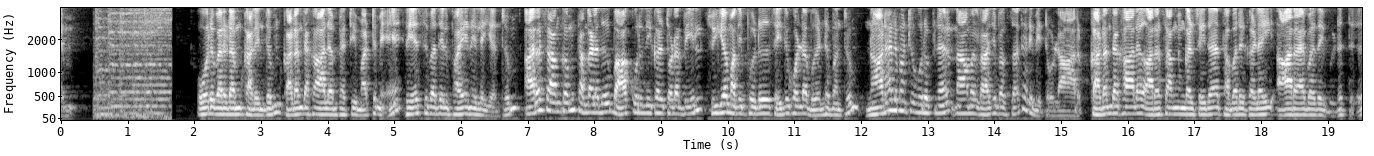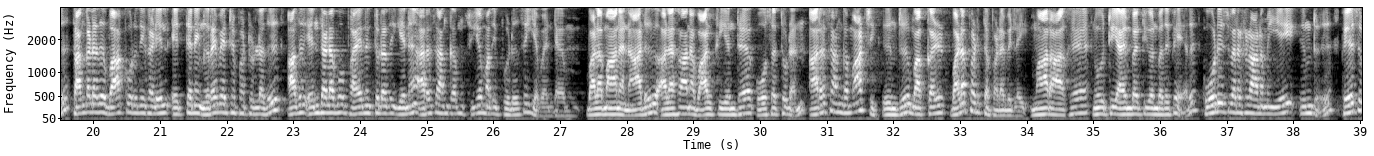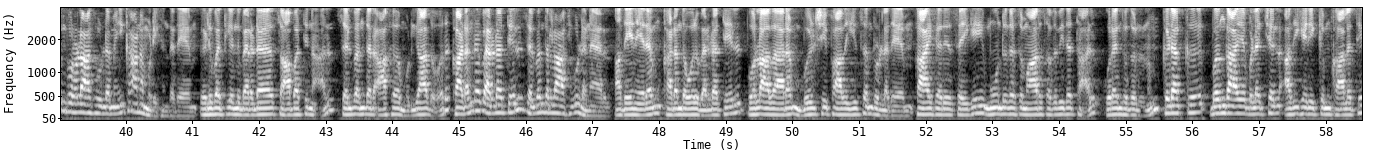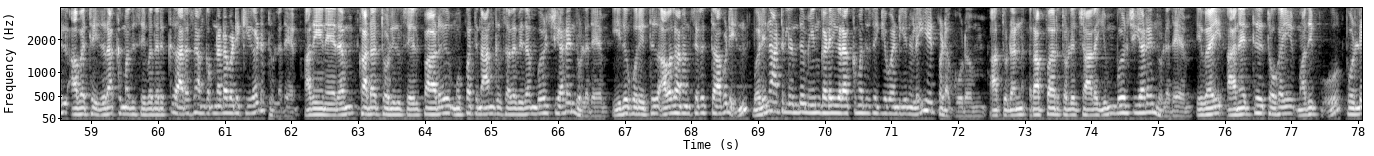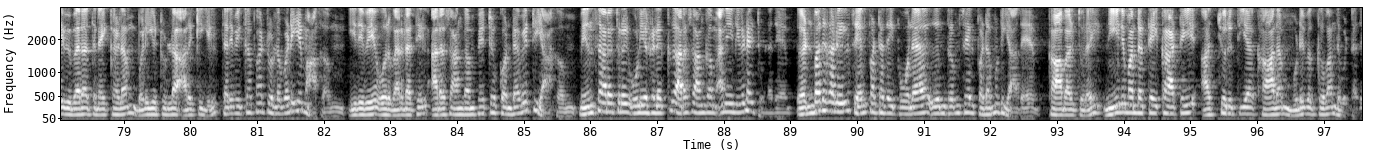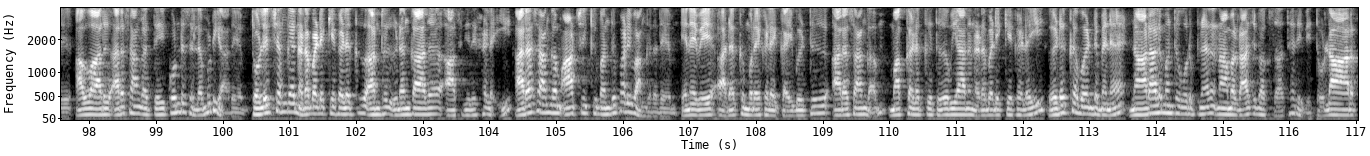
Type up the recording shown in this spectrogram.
ஒரு வருடம் கழிந்தும் கடந்த காலம் பற்றி மட்டுமே பேசுவதில் பயனில்லை என்றும் அரசாங்கம் தங்களது வாக்குறுதிகள் தொடர்பில் சுய மதிப்பீடு செய்து கொள்ள வேண்டும் என்றும் நாடாளுமன்ற உறுப்பினர் நாமல் ராஜபக்ச தெரிவித்துள்ளார். கடந்த கால அரசாங்கங்கள் செய்த தவறுகளை ஆராய்வதை விடுத்து தங்களது வாக்குறுதிகளில் எத்தனை நிறைவேற்றப்பட்டுள்ளது அது எந்த அளவு பயணித்துள்ளது என அரசாங்கம் சுய மதிப்பீடு செய்ய வேண்டும். வளமான நாடு அழகான வாழ்க்கை என்ற கோஷத்துடன் அரசாங்கம் ஆட்சிக்கு இன்று மக்கள் பலப்படுத்தப்படவில்லை. மாறாக நூற்றி ஐம்பத்தி ஒன்பது பேர் கோடீஸ்வரர்களானமையே இன்று பேசும் பொருளாகியுள்ளமை காண முடிகின்றது. எழுபத்தி ஐந்து வருட சாபத்தினால் செல்வந்தர் ஆக முடியாதோர் கடந்த வருடத்தில் செல்வந்தர்களாகியுள்ளனர் அதே நேரம் கடந்த ஒரு வருடத்தில் பொருளாதாரம் வீழ்ச்சி பாதையில் சென்றுள்ளது. காய்கறி செய்கை மூன்று தசம் ஆறு சதவீதத்தால் குறைந்ததுடனும் கிழக்கு வெங்காய விளைச்சல் அதிகரிக்கும் காலத்தில் அவற்றை இறக்குமதி செய்வதற்கு அரசாங்கம் நடவடிக்கை எடுத்துள்ளது. அதே நேரம் கடற்தொழில் செயல்பாடு முப்பத்தி நான்கு சதவீதம் வீழ்ச்சி அடைந்துள்ளது இது குறித்து அவதானம் செலுத்தாவிடின் வெளிநாட்டிலிருந்து மீன்களை இறக்குமதி செய்ய வேண்டிய நிலை ஏற்படக்கூடும். அத்துடன் ரப்பர் தொழிற்சாலையும் வீழ்ச்சி அடைந்துள்ளது இவை அனைத்து தொகை மதிப்பு புள்ளி விவர திணைக்களம் வெளியிட்டுள்ள அறிக்கையில் தெரிவிக்கப்பட்டுள்ள விடயமாகும் இதுவே ஒரு வருடத்தில் அரசாங்கம் பெற்றுக்கொண்ட வெற்றியாகும். மின்சாரத்துறை ஊழியர்களுக்கு அரசாங்கம் அநீதி இழைத்துள்ளது. எண்பதுகளில் செயல்பட்டதை போல இன்றும் செயல் செயல்பட முடியாது. காவல்துறை நீதிமன்றத்தை காட்டி அச்சுறுத்திய காலம் முடிவுக்கு வந்துவிட்டது. அவ்வாறு அரசாங்கத்தை கொண்டு செல்ல முடியாது. தொழிற்சங்க நடவடிக்கைகளுக்கு அன்று இணங்காத ஆசிரியர்களை அரசாங்கம் ஆட்சிக்கு வந்து பழிவாங்கிறது எனவே அடக்குமுறைகளை கைவிட்டு அரசாங்கம் மக்களுக்கு தேவையான நடவடிக்கைகளை எடுக்க வேண்டும் என நாடாளுமன்ற உறுப்பினர் நாமல் ராஜபக்ச தெரிவித்துள்ளார்.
